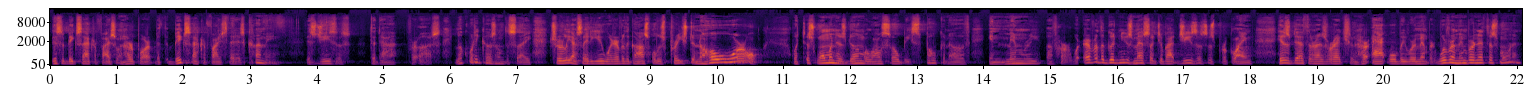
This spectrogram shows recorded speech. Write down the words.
this is a big sacrifice on her part, but the big sacrifice that is coming is Jesus to die for us. Look what he goes on to say. Truly, I say to you, wherever the gospel is preached in the whole world, what this woman has done will also be spoken of in memory of her. Wherever the good news message about Jesus is proclaimed, his death and resurrection, her act will be remembered. We're remembering it this morning.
